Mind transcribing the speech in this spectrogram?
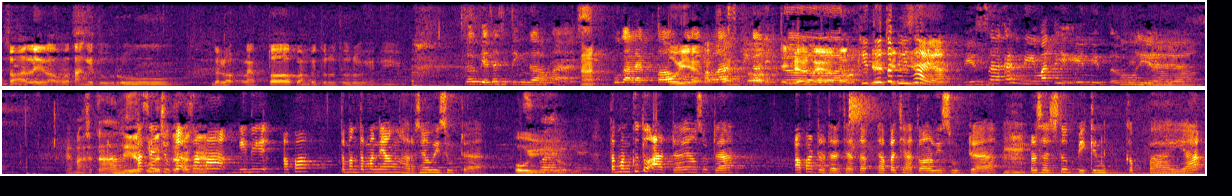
Soalnya aku tangi turu, delok laptop sampai turu-turu ini. Lo biasa ditinggal mas, Hah? buka laptop, Oh iya, buka kelas tinggal tidur. Iya, ya, apa? Oh, gitu Dia tuh bisa ya? Bisa kan dimatiin itu. Oh iya ya. Enak sekali ya kuliah juga sama ya. ini apa teman-teman yang harusnya wisuda. Oh iya. iya. Temanku tuh ada yang sudah apa jadwal- dapat jadwal wisuda, Hmm. terus habis itu bikin kebaya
